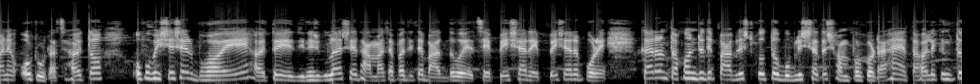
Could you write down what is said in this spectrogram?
মানে অটুট আছে। হয়তো অপু বিশ্বাসের ভয়ে হয়তো এই জিনিসগুলো সে ধামাচাপা দিতে বাধ্য হয়েছে পেশারে পেশারে পড়ে। কারণ তখন যদি পাবলিশ করতো বুবলির সাথে সম্পর্কটা হ্যাঁ তাহলে কিন্তু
